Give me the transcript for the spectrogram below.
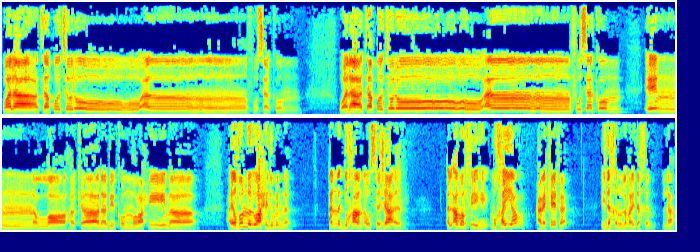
ولا تقتلوا أنفسكم ولا تقتلوا أنفسكم إن الله كان بكم رحيما. يظن الواحد منا أن الدخان أو السجائر الأمر فيه مخير على كيفه يدخن ولا ما يدخن؟ لا.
